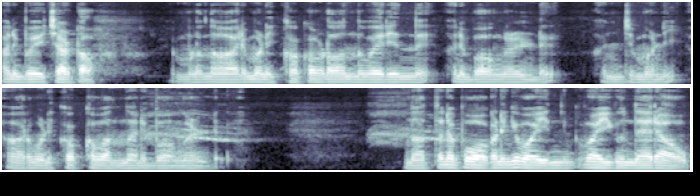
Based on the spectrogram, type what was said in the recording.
അനുഭവിച്ചാട്ടോ. നമ്മൾ നാല് മണിക്കൊക്കെ ഇവിടെ വന്ന് വരുന്ന അനുഭവങ്ങളുണ്ട്. അഞ്ച് മണി ആറ് മണിക്കൊക്കെ വന്ന അനുഭവങ്ങളുണ്ട്. എന്നാൽ തന്നെ പോകണമെങ്കിൽ വൈ വൈകുന്നേരം ആവും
